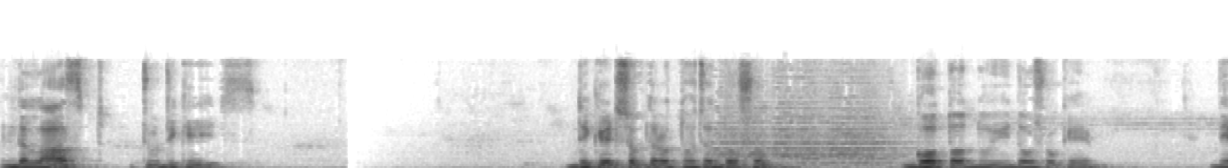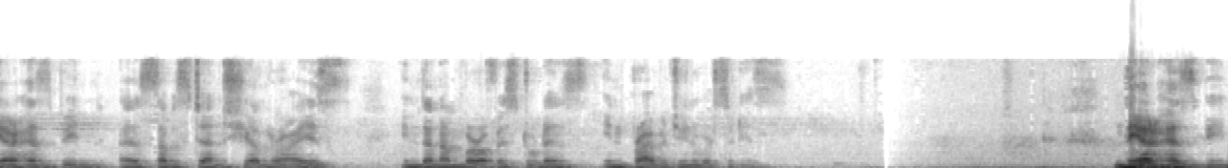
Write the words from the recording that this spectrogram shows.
In the last two decades decade শব্দের অর্থ হচ্ছে দশক গত দুই দশকে there has been substantial rise in the number of students in private universities there has been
